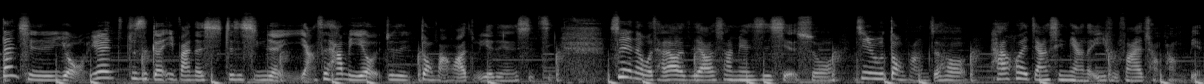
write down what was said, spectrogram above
但其实有，因为就是跟一般的就是新人一样，所以他们也有就是洞房花烛夜这件事情。所以呢，我查到的资料上面是写说，进入洞房之后，他会将新娘的衣服放在床旁边，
